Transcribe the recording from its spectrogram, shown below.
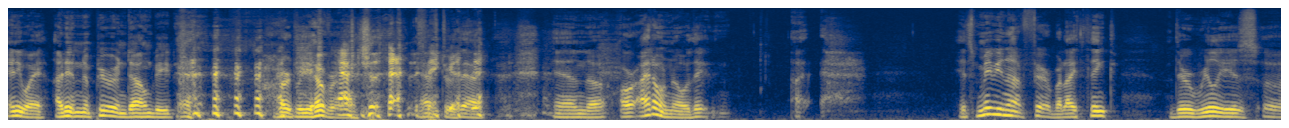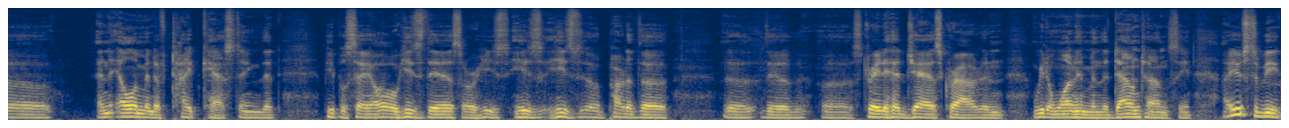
anyway, I didn't appear in Downbeat hardly ever After that, After that, and uh, or I don't know. They, I, it's maybe not fair, but I think there really is uh, an element of typecasting that people say, "Oh, he's this," or "He's he's he's uh, part of the." The the uh, straight ahead jazz crowd, and we don't want him in the downtown scene. I used to be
